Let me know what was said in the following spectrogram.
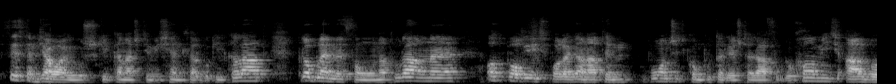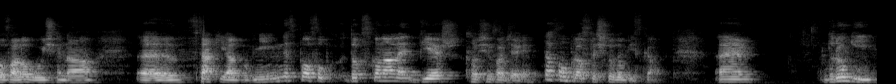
System działa już kilkanaście miesięcy albo kilka lat, problemy są naturalne, odpowiedź polega na tym włączyć komputer jeszcze raz, uruchomić albo zaloguj się na w taki albo w nie inny sposób, doskonale wiesz, co się zadzieje. To są proste środowiska. E, drugi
